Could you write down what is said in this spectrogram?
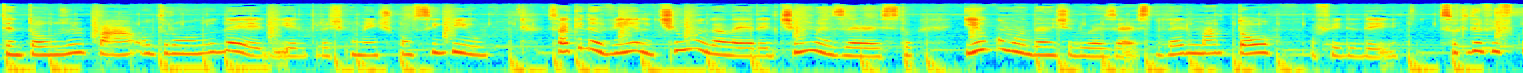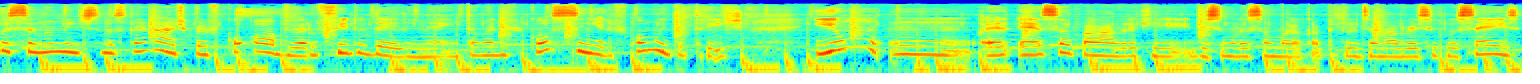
tentou usurpar o trono dele e ele praticamente conseguiu. Só que Davi, ele tinha uma galera, ele tinha um exército e o comandante do exército dele matou o filho dele. Só que Davi ficou extremamente transtornado, tipo, ele ficou óbvio, era o filho dele, né? Então ele ficou sim, ele ficou muito triste. E um, um, é, essa palavra aqui de 2 Samuel, capítulo 19, versículo 6,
